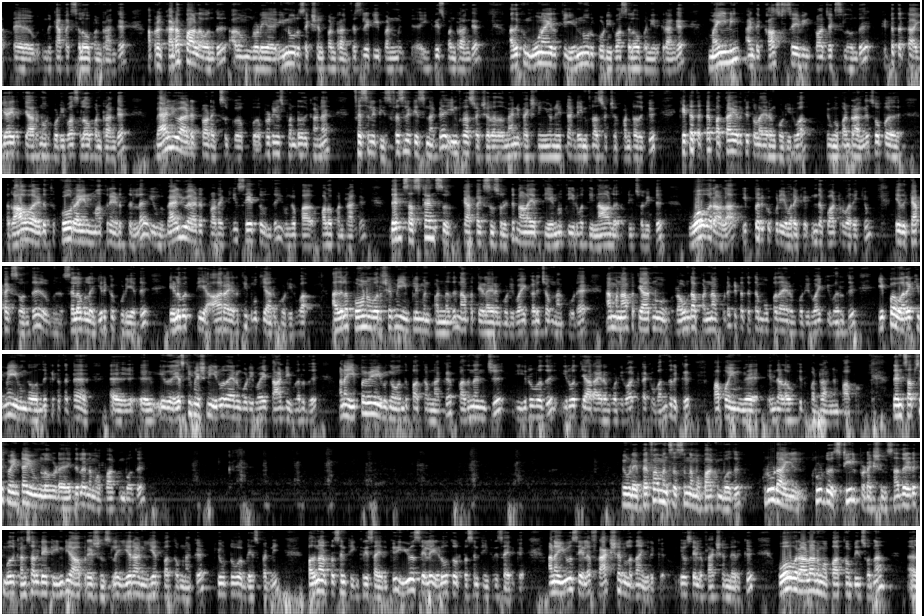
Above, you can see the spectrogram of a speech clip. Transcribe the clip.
இந்த கேபெக்ஸ் செலவு பண்ணுறாங்க அப்புறம் கடப்பாவில் வந்து அவங்களுடைய இன்னொரு செக்ஷன் பண்ணுறாங்க ஃபெசிலிட்டி பண் இன்க்ரீஸ் பண்ணுறாங்க அதுக்கு மூணாயிரத்தி எண்ணூறு கோடி ரூபா செலவு பண்ணியிருக்கிறாங்க. மைனிங் அண்ட் காஸ்ட் சேவிங் ப்ராஜெக்ட்ஸில் வந்து கிட்டத்தட்ட ஐயாயிரத்தி அறநூறு கோடி ரூபா செலவு பண்ணுறாங்க வேல்யூ ஆடட் ப்ராடக்ட்ஸுக்கு ப்ரொடியூஸ் பண்ணுறதுக்கான ஃபெசிலிட்டிஸ் ஃபெசிலிட்டிஸ்னாக்க இன்ஃப்ராஸ்ட்ரக்சர் அதாவது மேனுஃபேக்சரிங் யூனிட் அண்ட் இன்ஃப்ராஸ்ட்ரக்சர் பண்ணுறதுக்கு கிட்டத்தட்ட பத்தாயிரத்தி தொள்ளாயிரம் கோடி ரூபா இவங்க பண்ணுறாங்க ஸோ இப்போ ராவா எடுத்து கோர் அயன் மாத்திரம் எடுத்து இல்லை இவங்க வேல்யூ ஆடட் ப்ராடக்ட்டையும் சேர்த்து வந்து இவங்க ஃபாலோ பண்ணுறாங்க தென் சஸ்டான்ஸ் கேபெக்ஸ்ன்னு சொல்லிட்டு நாலாயிரத்தி எண்ணூற்றி இருபத்தி நாலு அப்படின்னு சொல்லிட்டு ஓவராலாக இப்போ இருக்கக்கூடிய வரைக்கும் இந்த குவார்ட்டர் வரைக்கும் இது கேபெக்ஸ் வந்து செலவில் இருக்கக்கூடியது எழுபத்தி ஆறாயிரத்தி நூற்றி ஆறு கோடி ரூபா. அதில் போன வருஷமே இம்ப்ளிமெண்ட் பண்ணது நாற்பத்தி ஏழாயிரம் கோடி ரூபாய். கழிச்சோம்னா கூட நம்ம நாற்பத்தி ஆறுனு ரவுண்டாக பண்ணால் கூட கிட்டத்தட்ட முப்பதாயிரம் கோடி ரூபாய்க்கு வருது. இப்போ வரைக்குமே இவங்க வந்து கிட்டத்தட்ட இது எஸ்டிமேஷன் இருபதாயிரம் கோடி ரூபாய் தாண்டி வருது. ஆனால் இப்போவே இவங்க வந்து பார்த்தோம்னாக்க பதினஞ்சு இருபது இருபத்தி ஆறாயிரம் கோடி ரூபா கிட்டக்கு வந்திருக்கு. பார்ப்போம் இவங்க எந்த அளவுக்கு இது பண்ணுறாங்கன்னு பார்ப்போம் தென் சப்சிக்வெண்ட்டாக இவங்களோட இதில் நம்ம பார்க்கும்போது இவங்களுடைய பெர்ஃபார்மன்சஸ்ன்னு நம்ம பார்க்கும்போது crude oil crude steel productions அதை எடுக்கும்போது கன்சாலிடேட் இந்தியா ஆப்ரேஷன்ஸில் இயர் ஆன் இயர் பார்த்தோம்னாக்க கியூ டூவை பேஸ் பண்ணி பதினாறு பர்சன்ட் இன்க்ரீஸ் ஆகிருக்கு யூஎஸ்ஏல எழுபத்தோரு பர்சன்ட் இன்க்ரீஸ் ஆகிருக்கு ஆனால் யூஎஸ்ஏல ஃப்ராக்ஷனில் தான் இருக்குது யூஎஸ்ஏல ஃப்ராக்ஷனில் இருக்குது ஓவராலாக நம்ம பார்த்தோம் அப்படின்னு சொன்னால்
